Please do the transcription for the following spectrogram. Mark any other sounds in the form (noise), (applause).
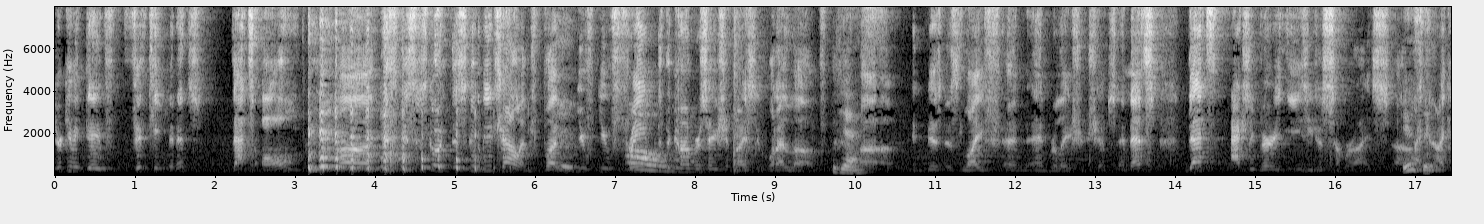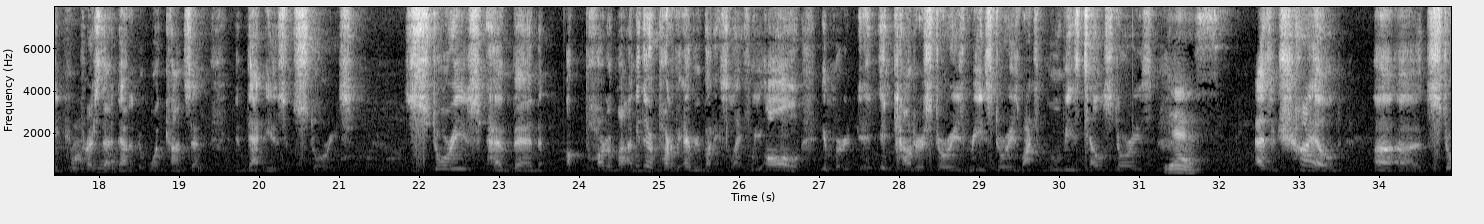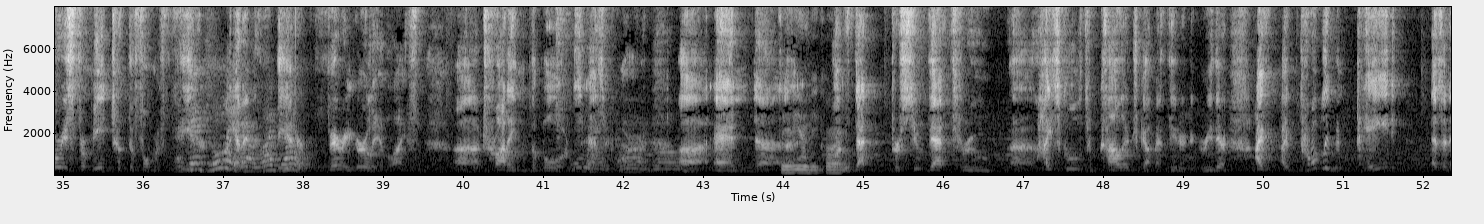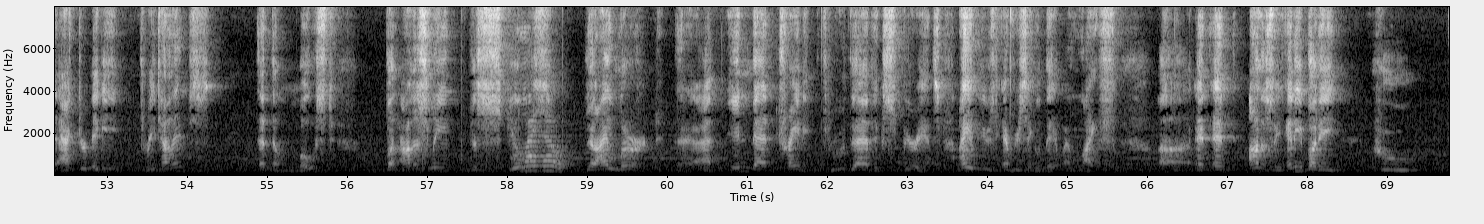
you're giving Dave 15 minutes, that's all. Uh, this, this is going. This is going to be a challenge, but you've you've framed Oh. the conversation nicely. What I love Yes. uh, in business, life, and, and relationships, and that's that's actually very easy to summarize. Uh, Is I can, it? I can compress that down into one concept, and that is stories. Stories have been a part of my. I mean, they're a part of everybody's life. We all emer- encounter stories, read stories, watch movies, tell stories Yes. as a child, uh, uh, stories for me took the form of theater. can't I got into I like theater that. very early in life, uh, trotting the boards, Oh as it were. God, no. Uh, and uh, well, that pursued that through uh, high school, through college, got my theater degree there. I've, I've probably been paid as an actor maybe three times at the most, but honestly, the skills I that I learned uh, in that training, through that experience, I have used every single day of my life. Uh, and, and honestly, anybody who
